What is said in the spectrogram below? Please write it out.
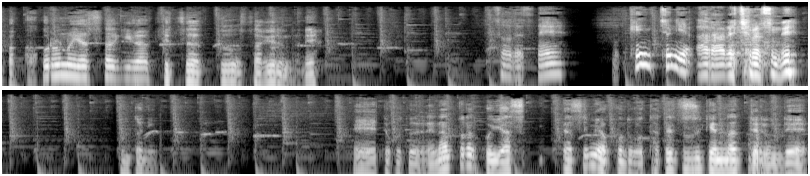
っぱ心の安らぎが血圧を下げるんだね。そうですね。顕著に現れてますね。本当に。えー、ということでね、なんとなくこう休休みは今度こう立て続けになってるんで、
